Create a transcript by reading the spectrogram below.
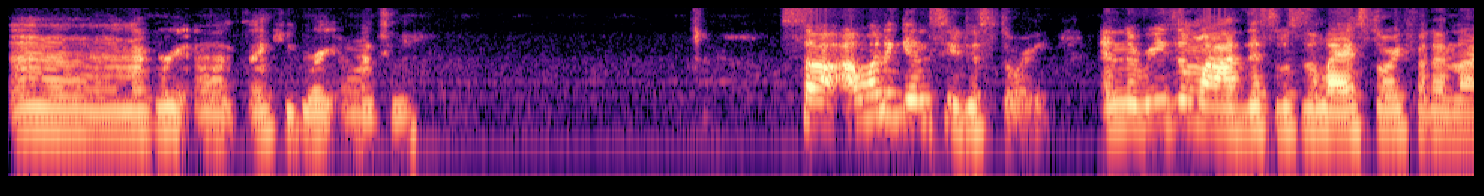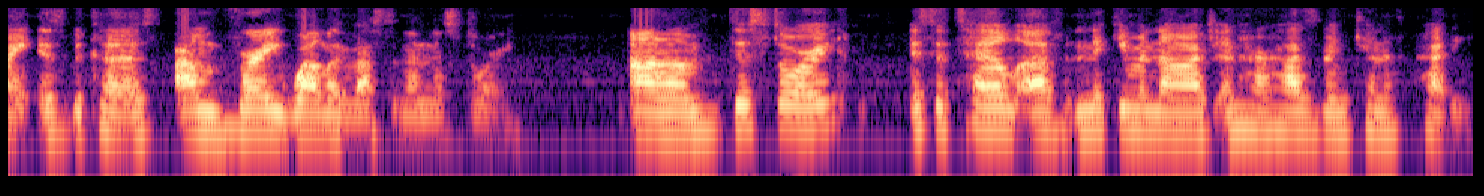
um, my great aunt, thank you, great auntie. So I want to get into this story. And the reason why this was the last story for the night is because I'm very well invested in this story. Um, this story is a tale of Nicki Minaj and her husband Kenneth Petty.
